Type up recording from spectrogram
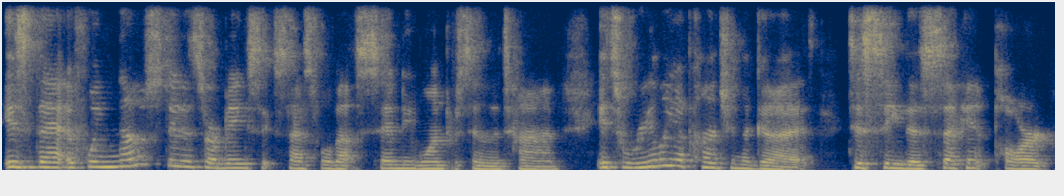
is that if we know students are being successful about 71% of the time, it's really a punch in the gut to see the second part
